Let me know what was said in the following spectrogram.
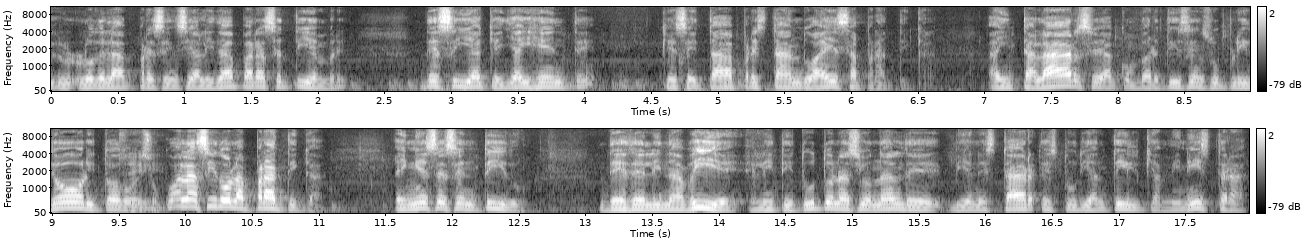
lo de la presencialidad para septiembre, decía que ya hay gente que se está prestando a esa práctica, a instalarse, a convertirse en suplidor y todo eso. ¿Cuál ha sido la práctica en ese sentido? Desde el INAVIE, el Instituto Nacional de Bienestar Estudiantil, que administra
